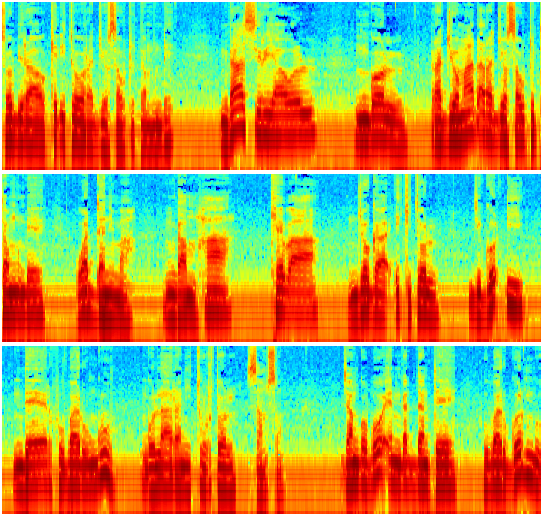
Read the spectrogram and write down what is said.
sobirawo keɗito radio sawtu tammu nde nda siryawol ngol radio maɗa radio sawtu tammu nde waddanima ngam ha keɓa joga ekkitol ji goɗɗi nder hubaru ngu ngo larani turtol samson. Jango bo en gaddante hubaru goɗngu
